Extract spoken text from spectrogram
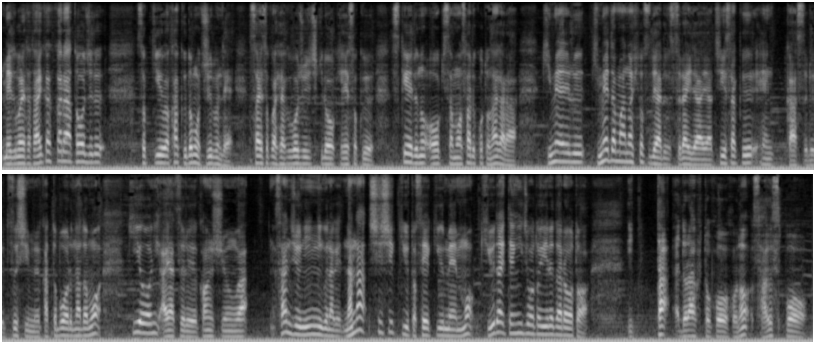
恵まれた体格から投じる速球は角度も十分で、最速は151キロを計測、スケールの大きさもさることながら、決める、決め球の一つであるスライダーや小さく変化するツーシーム、カットボールなども器用に操る。今春は、32イニング投げ7四死球と制球面も9大点以上と言えるだろうといったドラフト候補のサウスポー。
